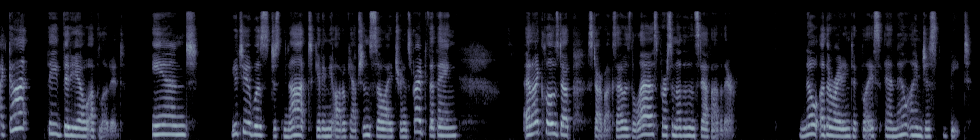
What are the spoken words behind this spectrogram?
I got the video uploaded and YouTube was just not giving me auto captions, so I transcribed the thing and I closed up Starbucks. I was the last person other than staff out of there. No other writing took place, and now I'm just beat.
